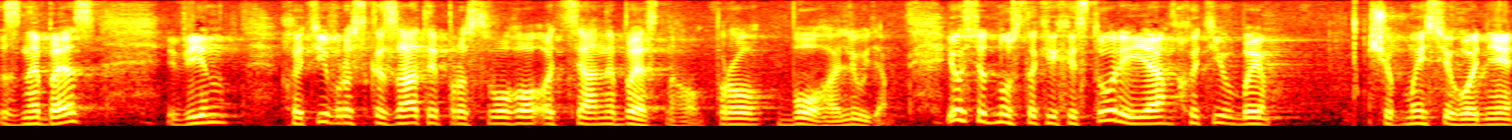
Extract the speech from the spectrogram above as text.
з небес. Він хотів розказати про свого Отця Небесного, про Бога людям. І ось одну з таких історій я хотів би, щоб ми сьогодні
